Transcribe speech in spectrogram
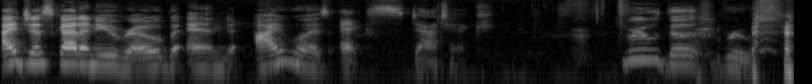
I just got a new robe and I was ecstatic. Through the roof.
